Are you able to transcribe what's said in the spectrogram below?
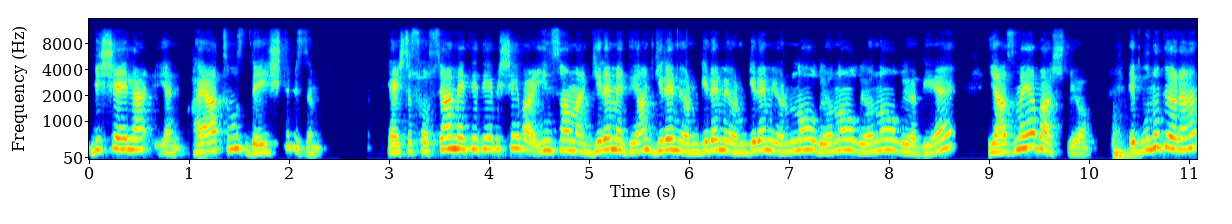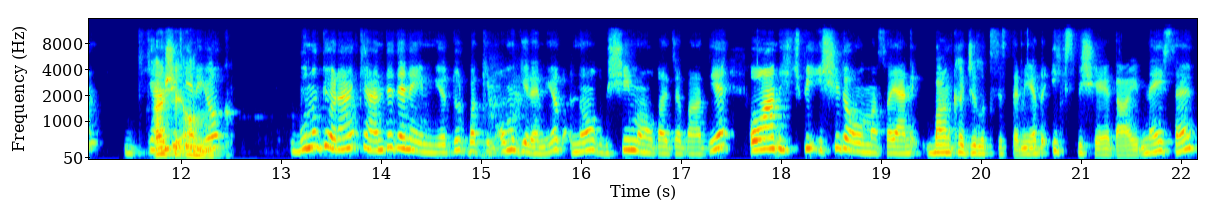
bir şeyler yani hayatımız değişti bizim. Ya işte sosyal medya diye bir şey var. İnsanlar giremediği an giremiyorum, giremiyorum, giremiyorum. Ne oluyor, ne oluyor, ne oluyor diye yazmaya başlıyor. E bunu gören kendi Her şey giriyor. Anlık. Bunu gören kendi deneyimliyor. Dur bakayım o mu giremiyor? Ne oldu? Bir şey mi oldu acaba diye. O an hiçbir işi de olmasa yani bankacılık sistemi ya da X bir şeye dair neyse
